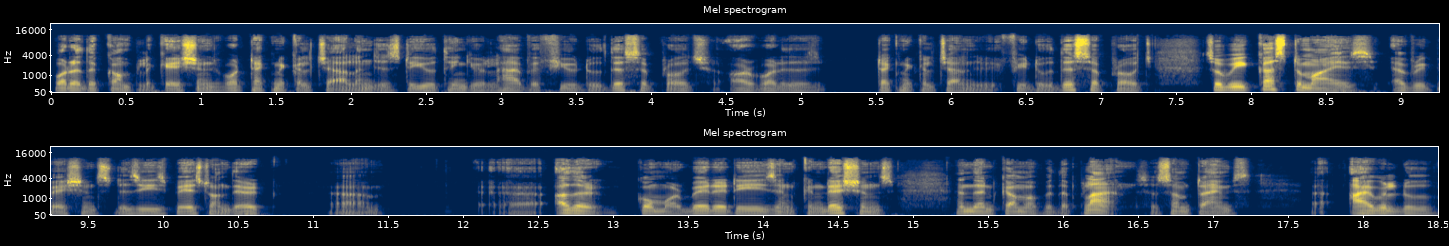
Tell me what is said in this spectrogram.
what are the complications? What technical challenges do you think you'll have if you do this approach, or what is the technical challenge if you do this approach? So we customize every patient's disease based on their um, uh, other comorbidities and conditions, and then come up with a plan. So sometimes uh, I will do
